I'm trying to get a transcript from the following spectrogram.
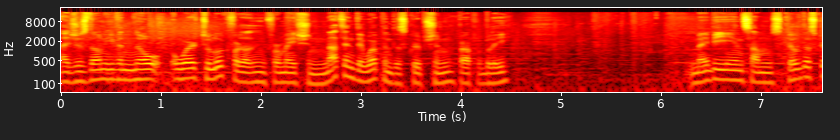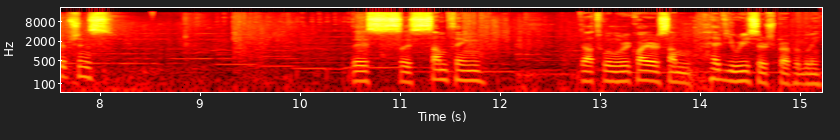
I just don't even know where to look for that information. Not in the weapon description, probably. Maybe in some skill descriptions. This is something that will require some heavy research, probably.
